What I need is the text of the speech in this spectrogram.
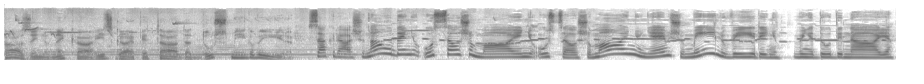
kāziņu nekā izgāja pie tāda dusmīga vīra. Sakrāšu naudiņu, uzcelšu mājiņu, uzcelšu mājiņu, ņemšu mīļu vīriņu, viņa dudināja.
